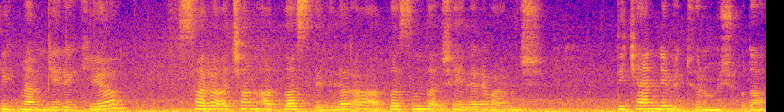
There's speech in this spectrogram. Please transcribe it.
dikmem gerekiyor. Sarı açan atlas dediler. Aa, atlasın da şeyleri varmış. Dikenli bir türmüş bu da.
